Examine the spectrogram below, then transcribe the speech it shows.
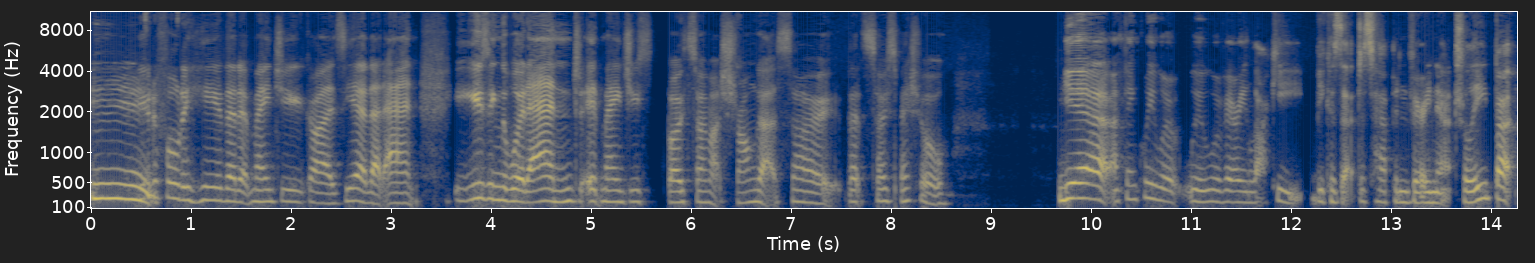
mm. beautiful to hear that it made you guys yeah that and using the word and it made you both so much stronger so that's so special yeah i think we were we were very lucky because that just happened very naturally but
